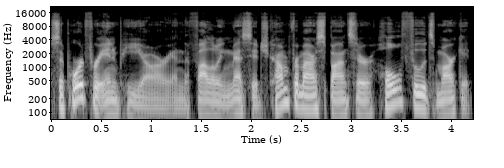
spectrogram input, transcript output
Support for NPR and the following message come from our sponsor, Whole Foods Market.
